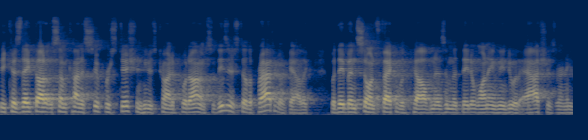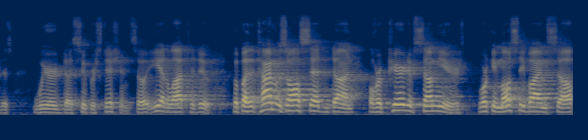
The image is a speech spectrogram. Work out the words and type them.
because they thought it was some kind of superstition he was trying to put on them. So these are still the practical Catholics, but they've been so infected with Calvinism that they don't want anything to do with ashes or any of this weird uh, superstition. So he had a lot to do. But by the time it was all said and done, over a period of some years, working mostly by himself,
